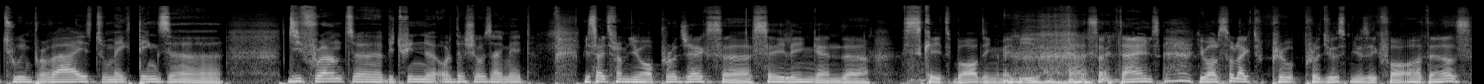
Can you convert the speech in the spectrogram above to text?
to improvise to make things uh, different uh, between uh, all the shows I made Besides from your projects, uh, sailing and uh, skateboarding, maybe uh, sometimes you also like to pro- produce music for others.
